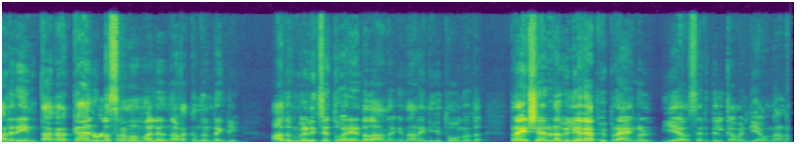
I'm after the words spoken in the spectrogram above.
പലരെയും തകർക്കാനുള്ള ശ്രമം വല്ലതും നടക്കുന്നുണ്ടെങ്കിൽ അതും വെളിച്ചത്ത് വരേണ്ടതാണ് എന്നാണ് എനിക്ക് തോന്നുന്നത്. പ്രേക്ഷകരുടെ വിലയേറെ അഭിപ്രായങ്ങൾ ഈ അവസരത്തിൽ കമന്റ് ചെയ്യാവുന്നതാണ്.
